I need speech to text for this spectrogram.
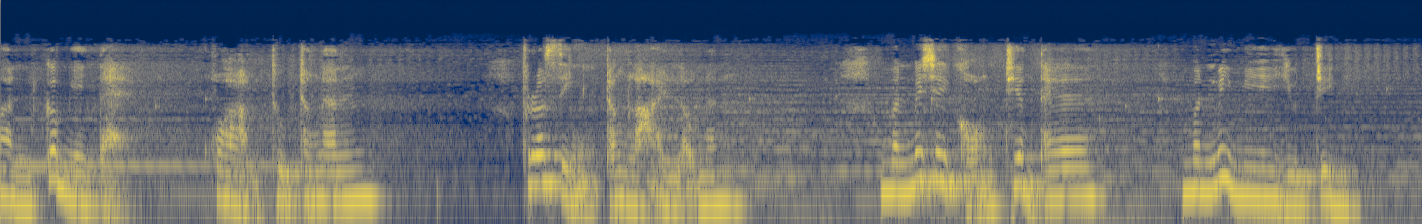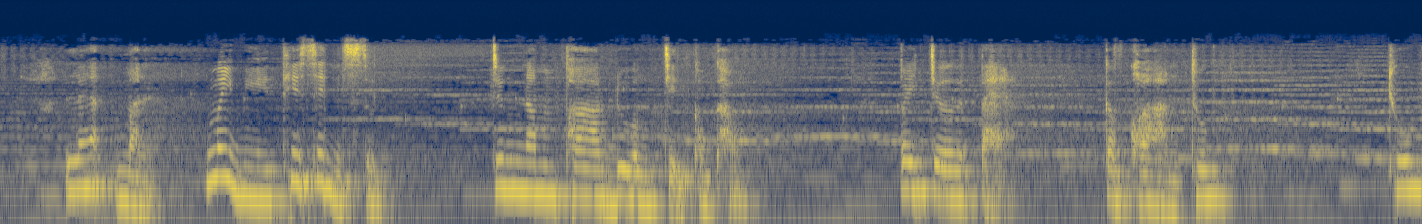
มันก็มีแต่ความทุกข์ทั้งนั้น เพราะสิ่งทั้งหลายเหล่านั้น มันไม่ใช่ของเที่ยงแท้ มันไม่มีอยู่จริง และมันไม่มีที่สิ้นสุด จึงนำพาดวงจิตของเขา ไปเจอแต่กับความทุกข์ทุกข์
